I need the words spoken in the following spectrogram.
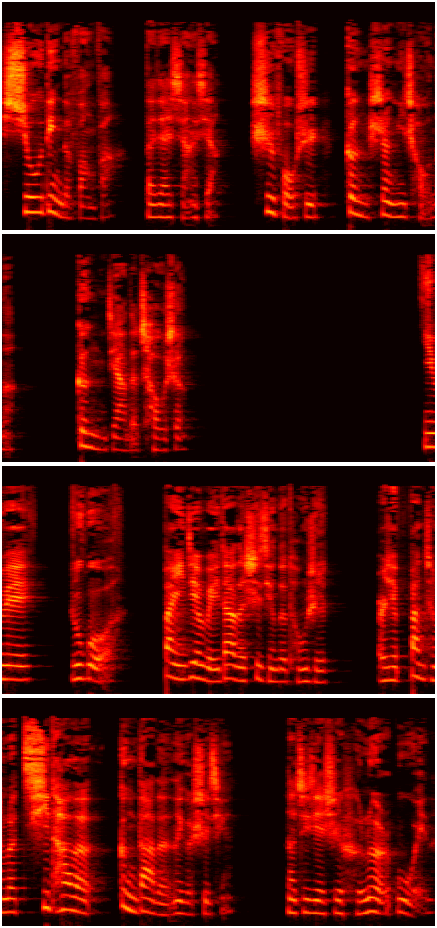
修定的方法，大家想想，是否是更胜一筹呢？更加的超胜。因为如果办一件伟大的事情的同时，而且办成了其他的更大的那个事情，那这件事何乐而不为呢？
